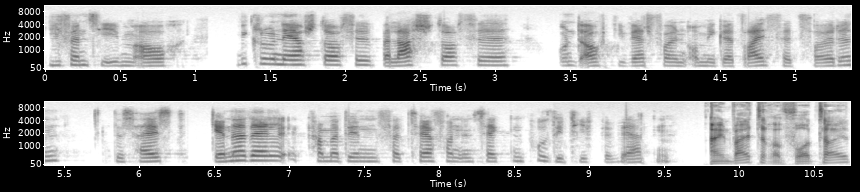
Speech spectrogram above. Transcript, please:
liefern sie eben auch Mikronährstoffe, Ballaststoffe und auch die wertvollen Omega-3-Fettsäuren. Das heißt, generell kann man den Verzehr von Insekten positiv bewerten. Ein weiterer Vorteil,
